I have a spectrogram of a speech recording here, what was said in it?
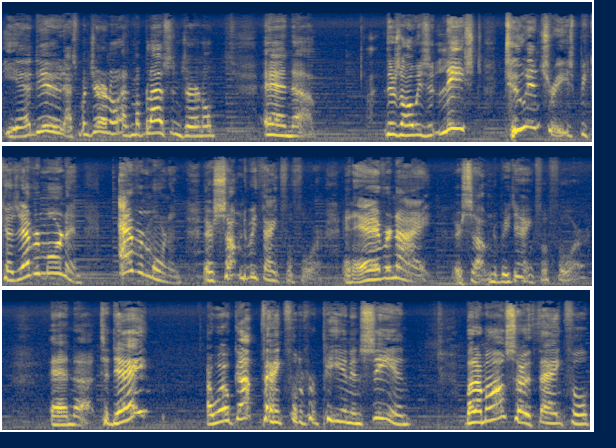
Yeah, dude, that's my journal. That's my blessing journal. And uh, there's always at least two entries because every morning, every morning, there's something to be thankful for. And every night, there's something to be thankful for. And uh, today, I woke up thankful for peeing and seeing, but I'm also thankful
